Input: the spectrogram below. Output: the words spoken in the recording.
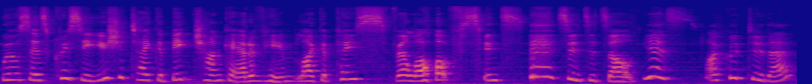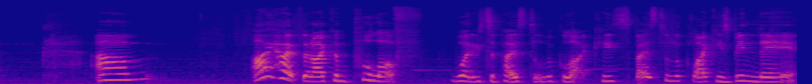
Will says, Chrissy, you should take a big chunk out of him, like a piece fell off since since it's old. Yes, I could do that. Um, I hope that I can pull off what he's supposed to look like. He's supposed to look like he's been there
